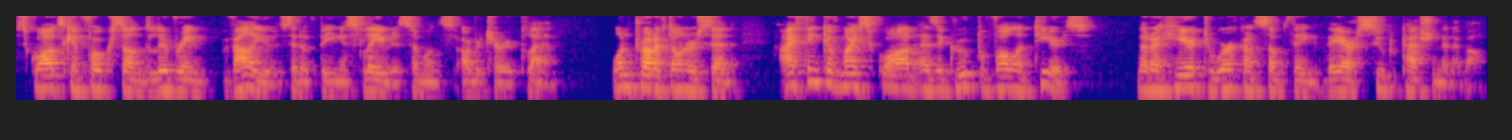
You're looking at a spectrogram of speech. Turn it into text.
squads can focus on delivering value instead of being a slave to someone's arbitrary plan. One product owner said, I think of my squad as a group of volunteers that are here to work on something they are super passionate about.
